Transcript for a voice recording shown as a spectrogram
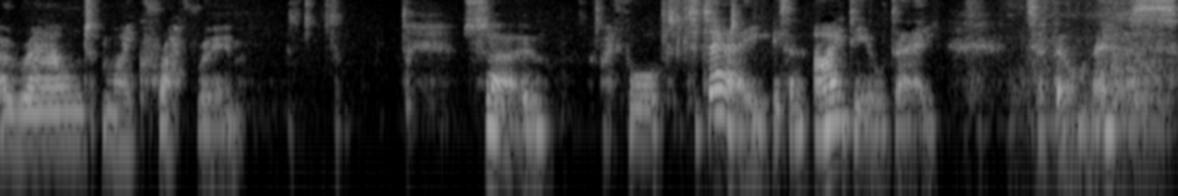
around my craft room. So I thought today is an ideal day to film this.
